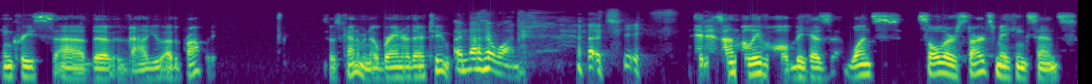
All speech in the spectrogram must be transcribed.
increase uh, the value of the property. So it's kind of a no-brainer there too. Another one. Jeez. It is unbelievable because once solar starts making sense,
